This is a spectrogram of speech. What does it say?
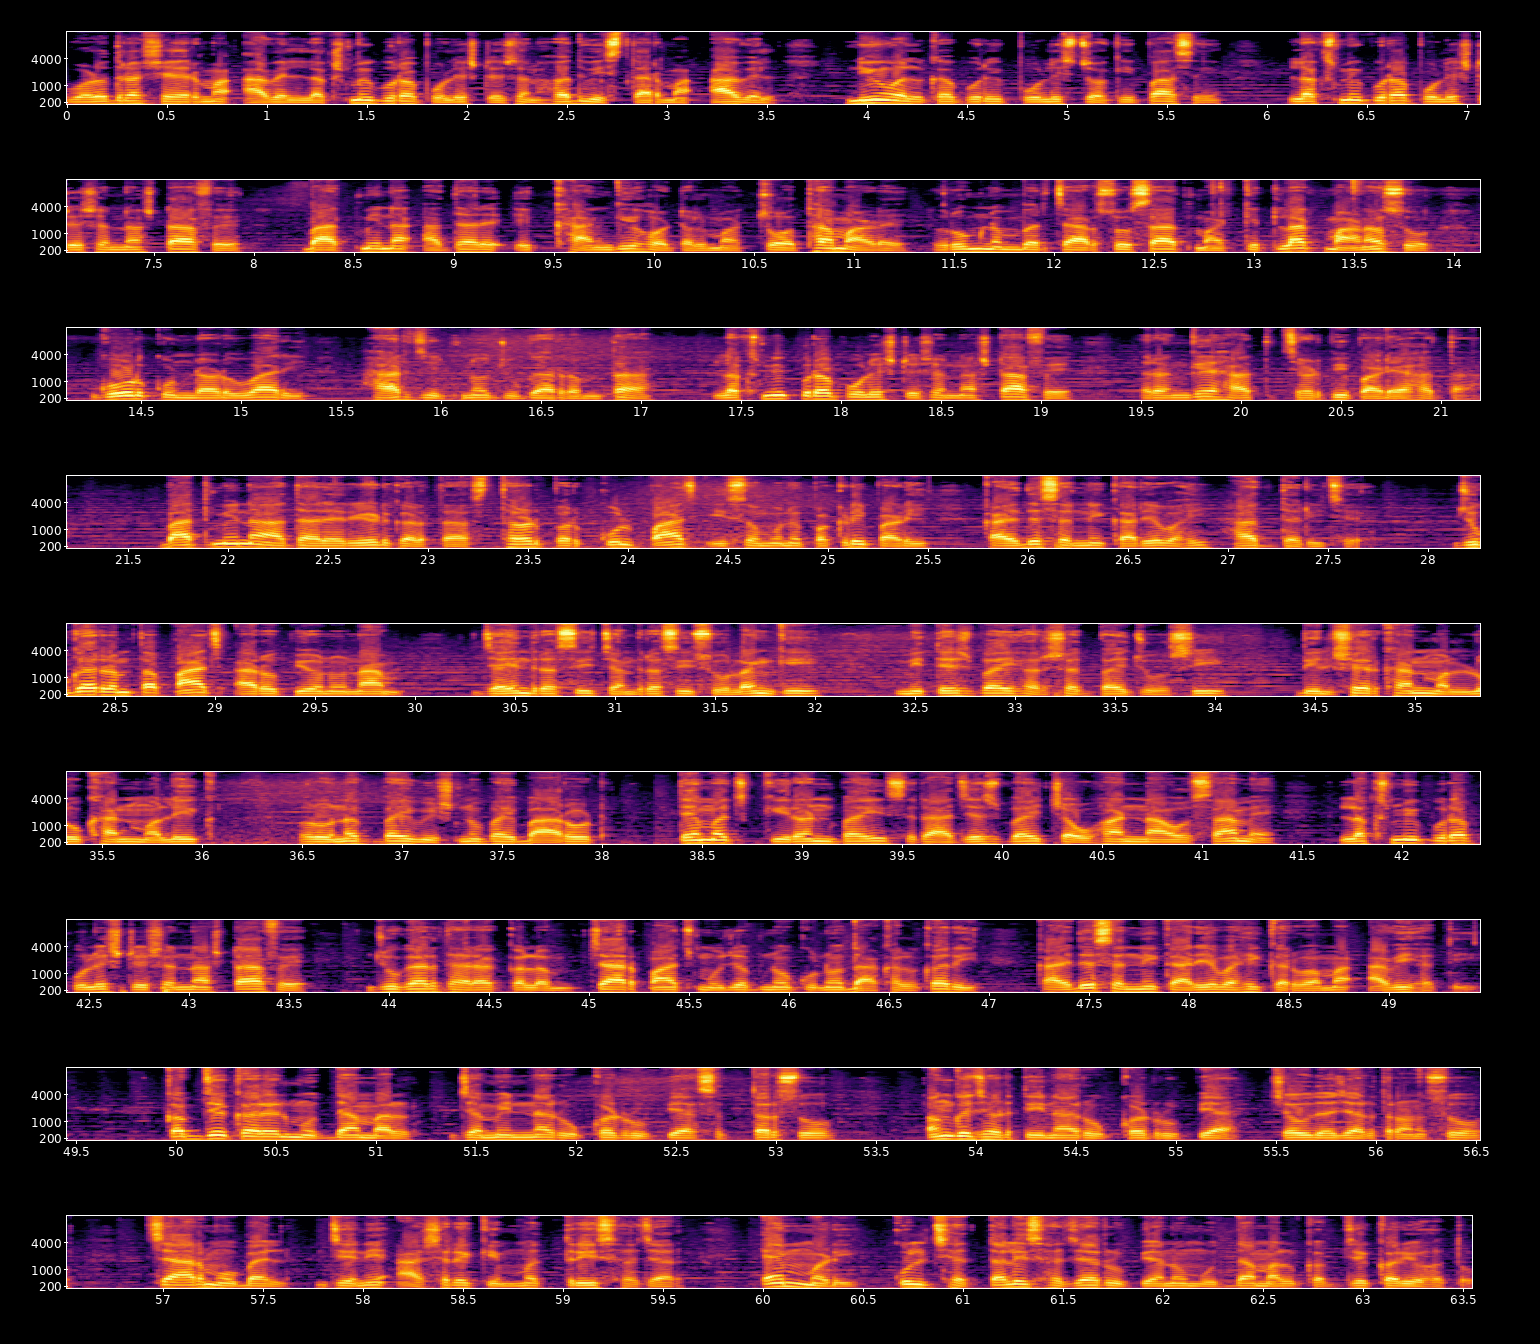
વડોદરા શહેરમાં આવેલ Laxmipura police station હદ વિસ્તારમાં આવેલ ન્યૂ અલકાપુરી પોલીસ ચોકી પાસે લક્ષ્મીપુરા પોલીસ સ્ટેશનના સ્ટાફે બાતમીના આધારે એક ખાનગી હોટલમાં ચોથા માળે રૂમ નંબર ચારસો સાતમાં કેટલાક માણસો ગોળ કુંડાળુ વારી હાર જીતનો જુગાર રમતા લક્ષ્મીપુરા પોલીસ સ્ટેશનના સ્ટાફે રંગે હાથ ઝડપી પાડ્યા હતા. બાતમીના આધારે રેડ કરતા સ્થળ પર કુલ પાંચ ઈસમોને પકડી પાડી કાયદેસરની કાર્યવાહી હાથ ધરી છે. જુગાર રમતા પાંચ આરોપીઓનું નામ જયેન્દ્રસિંહ, ચંદ્રસિંહ સોલંકી, મિતેશભાઈ, હર્ષદભાઈ જોશી, દિલશેર ખાન, મલ્લુ ખાન મલિક, રોનકભાઈ, વિષ્ણુભાઈ બારોટ તેમજ કિરણભાઈ, રાજેશભાઈ ચૌહાણનાઓ સામે લક્ષ્મીપુરા પોલીસ સ્ટેશનના સ્ટાફે જુગારધારા કલમ ચાર પાંચ મુજબનો ગુનો દાખલ કરી કાયદેસરની કાર્યવાહી કરવામાં આવી હતી. કબજે કરેલ મુદ્દામાલ જમીનના રોકડ રૂપિયા સત્તરસો, અંગઝડતીના રોકડ રૂપિયા ચૌદ હજાર ત્રણસો ચાર મોબાઈલ, જેની આશરે કિંમત ત્રીસ હજાર. એમ મળી કુલ છેતાલીસ હજાર રૂપિયાનો મુદ્દામાલ કબજે કર્યો હતો.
